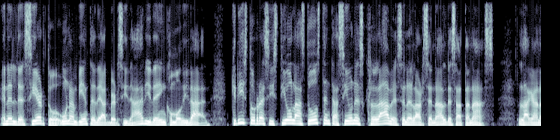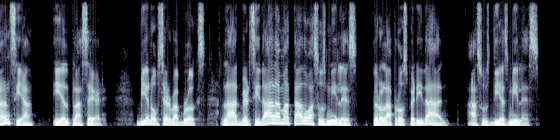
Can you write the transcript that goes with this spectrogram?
En el desierto, un ambiente de adversidad y de incomodidad, Cristo resistió las dos tentaciones claves en el arsenal de Satanás, la ganancia y el placer. Bien observa Brooks, la adversidad ha matado a sus miles, pero la prosperidad a sus diez miles.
